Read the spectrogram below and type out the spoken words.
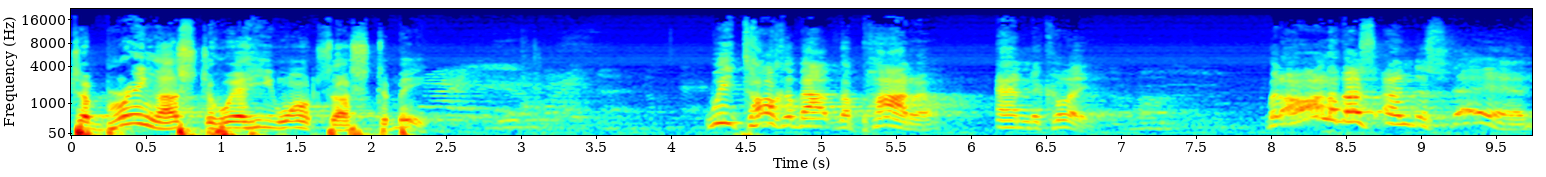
to bring us to where He wants us to be. We talk about the potter and the clay. But all of us understand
